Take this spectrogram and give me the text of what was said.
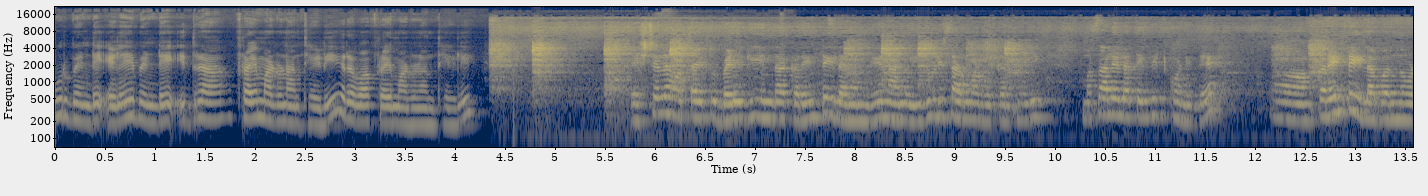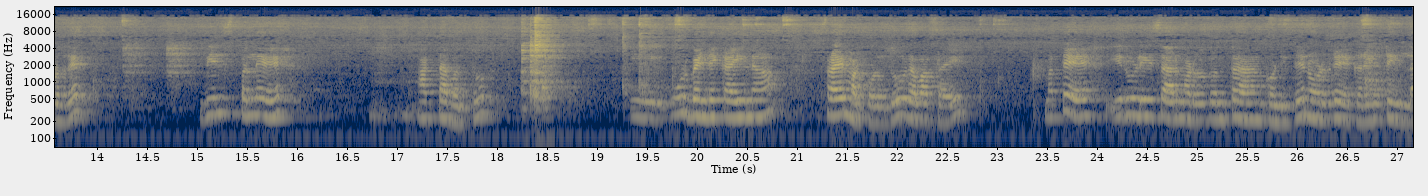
ಊರು ಬೆಂಡೆ, ಎಳೆ ಬೆಂಡೆ, ಇದರ ಫ್ರೈ ಮಾಡೋಣ ಅಂಥೇಳಿ ರವಾ ಫ್ರೈ ಮಾಡೋಣ ಅಂಥೇಳಿ ಎಷ್ಟೆಲ್ಲ ಹೊತ್ತಾಯಿತು ಬೆಳಗ್ಗೆಯಿಂದ ಕರೆಂಟೇ ಇಲ್ಲ ನಮಗೆ. ನಾನು ಈರುಳ್ಳಿ ಸಾರು ಮಾಡ್ಬೇಕಂತ ಹೇಳಿ ಮಸಾಲೆ ಎಲ್ಲ ತೆಗೆದಿಟ್ಕೊಂಡಿದ್ದೆ. ಕರೆಂಟೇ ಇಲ್ಲ ಬಂದು ನೋಡಿದ್ರೆ ಬೀನ್ಸ್ ಪಲ್ಯ ಆಗ್ತಾ ಬಂತು. ಈ ಊರು ಬೆಂಡೆಕಾಯಿನ ಫ್ರೈ ಮಾಡ್ಕೊಳ್ಳೋದು, ರವೆ ಫ್ರೈ. ಮತ್ತು ಈರುಳ್ಳಿ, ಸಾರು ಮಾಡಬೇಕು ಅಂತ ಅಂದ್ಕೊಂಡಿದ್ದೆ ನೋಡಿದ್ರೆ ಕರೆಂಟೇ ಇಲ್ಲ.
